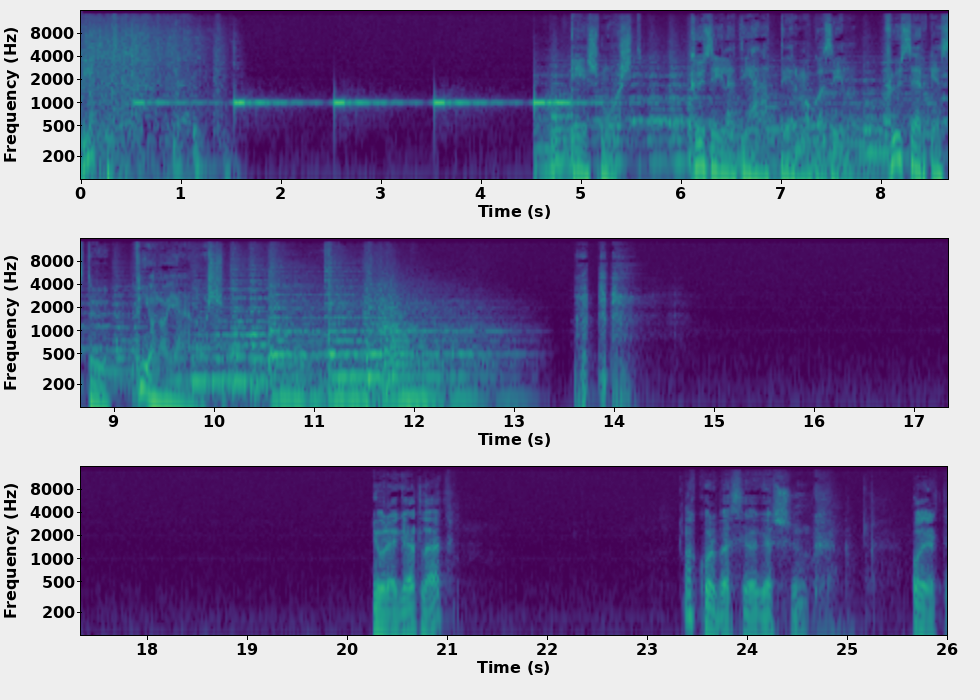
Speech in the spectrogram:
Itt És most, Közéleti Háttérmagazin. Főszerkesztő Fiala János. Jó reggelt lehet? Akkor beszélgessünk. Hol ért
